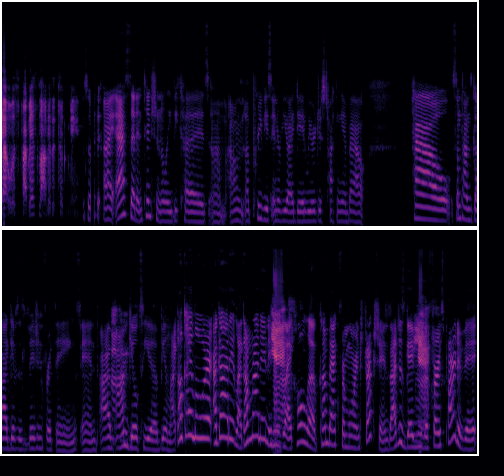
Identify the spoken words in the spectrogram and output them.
that was probably as long as it took me. So I asked that intentionally because um, on a previous interview I did, we were just talking about how sometimes God gives us vision for things, and I'm mm-hmm. I'm guilty of being like, okay, Lord, I got it, like I'm running, and. He's like, hold up, come back for more instructions. I just gave you the first part of it,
